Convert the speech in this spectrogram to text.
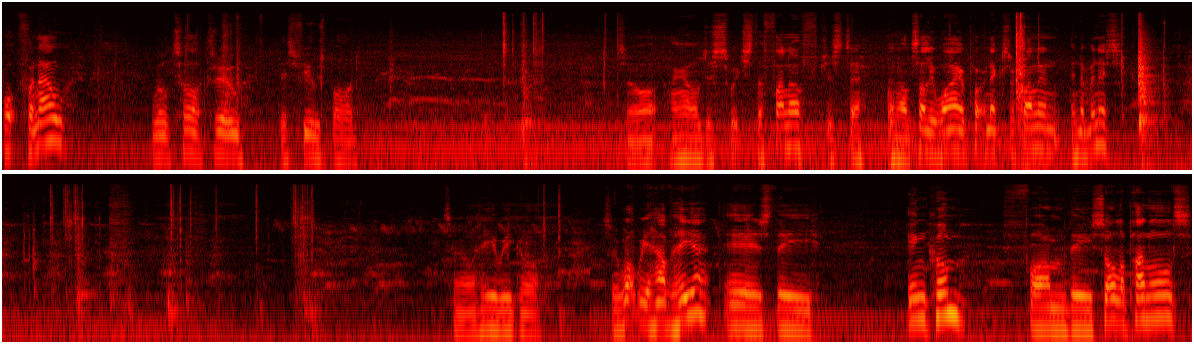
But for now we'll talk through this fuse board. So I'll just switch the fan off just to, and I'll tell you why. I put an extra fan in in a minute. So here we go. So what we have here is the income from the solar panels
